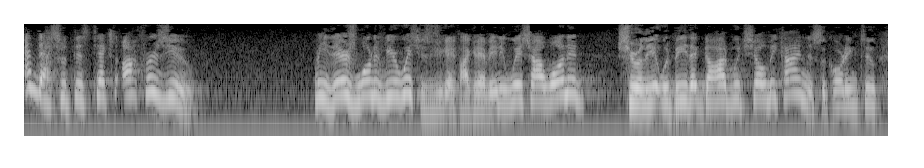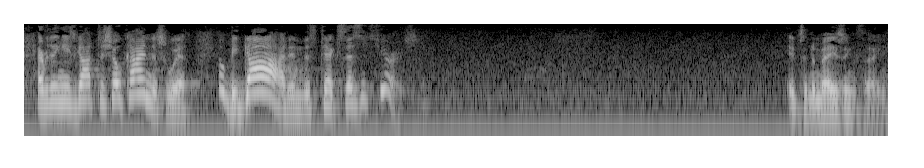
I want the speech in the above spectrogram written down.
And that's what this text offers you. I mean, there's one of your wishes. If I could have any wish I wanted, surely it would be that God would show me kindness according to everything He's got to show kindness with. It would be God, and this text says it's yours. It's an amazing thing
